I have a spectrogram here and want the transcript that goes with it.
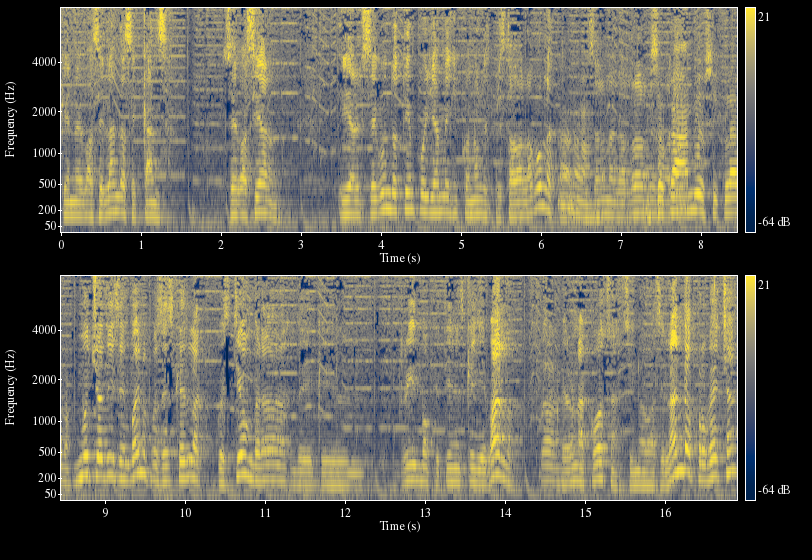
que Nueva Zelanda se cansa, se vaciaron. Y al segundo tiempo ya México no les prestaba la bola, cuando no. empezaron a agarrar. hizo cambios sí claro Muchos dicen, bueno, pues es que es la cuestión, ¿verdad? De que el ritmo que tienes que llevarlo. Pero una cosa, si Nueva Zelanda aprovecha,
